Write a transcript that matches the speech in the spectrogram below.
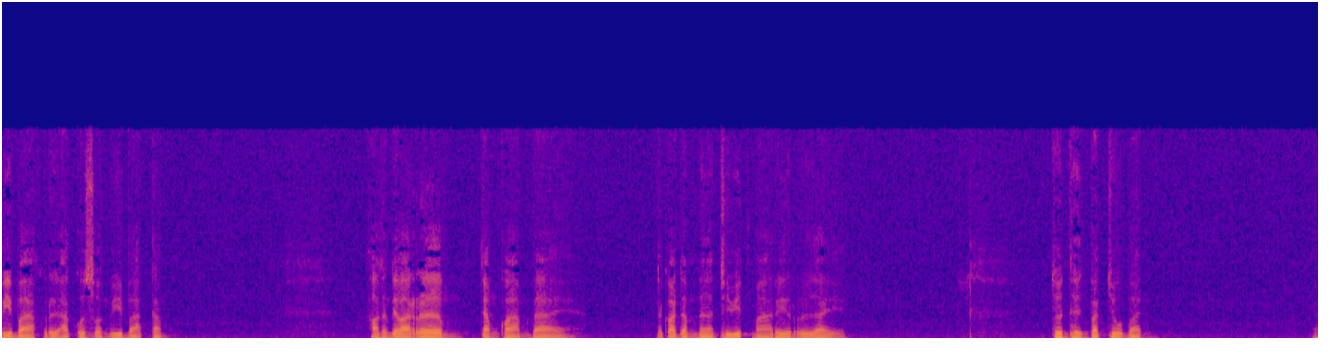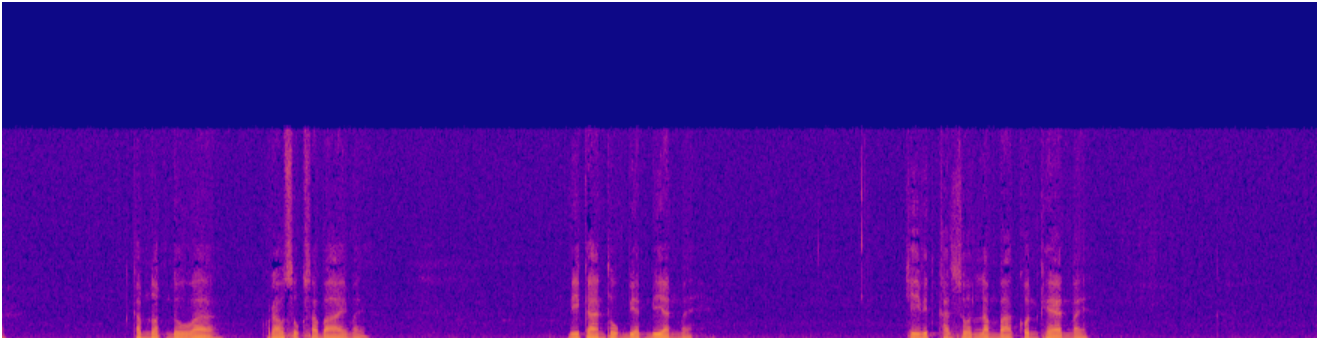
วิบากหรืออกุศลวิบากกรรม เอาตั้งแต่ว่าเริ่มจำความได้ แล้วก็ดำเนินชีวิตมาเรื่อย ๆ จนถึงปัจจุบัน กำหนดดูว่าเราสุขสบายไหม มีการถูกเบียดเบียนไหม ชีวิตขัดสนลำบากค้นแค้นไหม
